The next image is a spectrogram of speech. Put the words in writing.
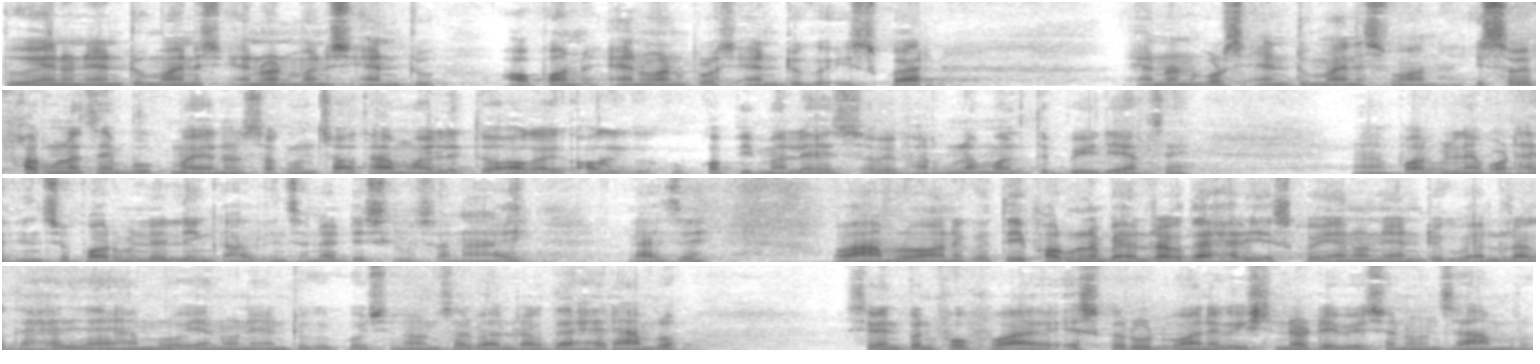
two N one N two minus N one minus N two upon N one plus N टूको square N one plus N two minus one यी सबै फर्मुला चाहिँ बुकमा हेर्न सक्नुहुन्छ अथवा मैले त्यो अगाडि अघिको कपीमा लेखेको सबै फर्मुला मैले त्यो पिडिएफ चाहिँ पर्मिललाई पठाइदिन्छु। पर्मिलले लिङ्क हालिदिन्छन् है डिस्क्रिप्सनमा है गाई चाहिँ। अब हाम्रो भनेको त्यही फर्मुला भ्यालु राख्दाखेरि यसको एन वान एन टूको भ्यालु राख्दाखेरि हाम्रो एन टूको क्वेसन अनुसार भ्यालु राख्दाखेरि हाम्रो सेभेन पोइन्ट फोर फोर आयो। यसको रुट भनेको स्ट्यान्डर्ड डेभिएसन हुन्छ हाम्रो।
